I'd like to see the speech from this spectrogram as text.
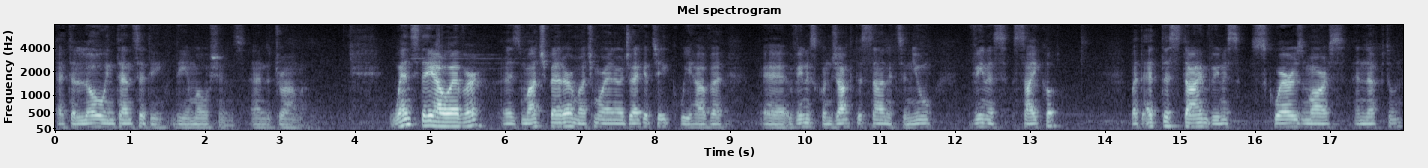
at a low intensity, the emotions and the drama. Wednesday, however, is much better, much more energetic. We have a, a Venus conjunct the Sun. It's a new Venus cycle but at this time, Venus squares Mars and Neptune.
